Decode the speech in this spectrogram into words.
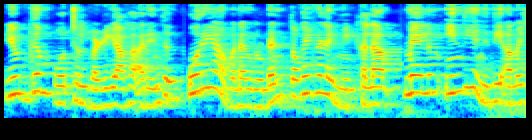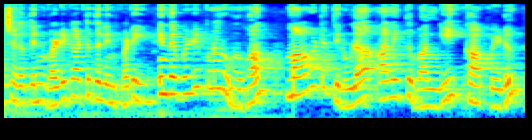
யுட்கம் போர்ட்டல் வழியாக அறிந்து உரிய ஆவணங்களுடன் தொகைகளை மீட்கலாம். மேலும் இந்திய நிதி அமைச்சகத்தின் வழிகாட்டுதலின்படி இந்த விழிப்புணர்வு முகாம் மாவட்டத்தில் உள்ள அனைத்து வங்கி காப்பீடு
